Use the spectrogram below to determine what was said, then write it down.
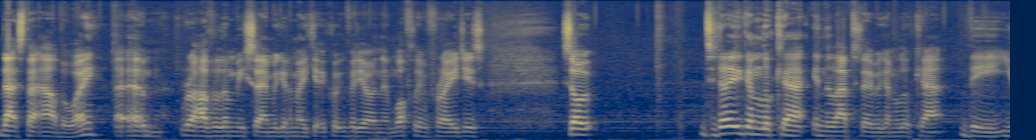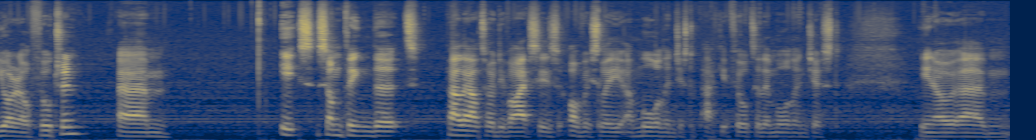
that's that out of the way um, rather than me saying we're going to make it a quick video and then waffling for ages. So today we're going to look at in the lab today we're going to look at the URL filtering. Um, it's something that Palo Alto devices obviously are more than just a packet filter. They're more than just you know um,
